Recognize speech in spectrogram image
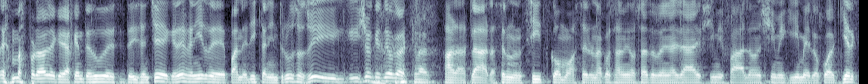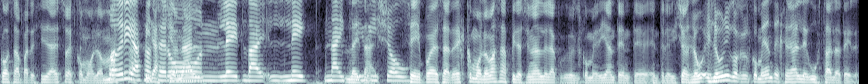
es más probable que la gente dude si te dicen, che, ¿querés venir de panelista en intrusos? Sí, y yo que tengo que. Claro. Ahora, claro, hacer un sitcom o hacer una cosa medio Saturday Night Live, Jimmy Fallon, Jimmy Kimmel o cualquier cosa parecida a eso es como lo más Podrías hacer un late night, late night Late TV night. show. Sí, puede ser. Es como lo más aspiracional de la- del comediante en, te- en televisión. Es lo, es lo único que al comediante en general le gusta a la tele.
